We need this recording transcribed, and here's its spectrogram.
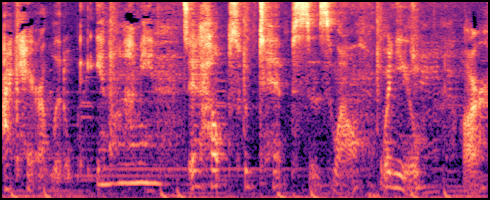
I care a little bit, you know what I mean? It helps with tips as well when you are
